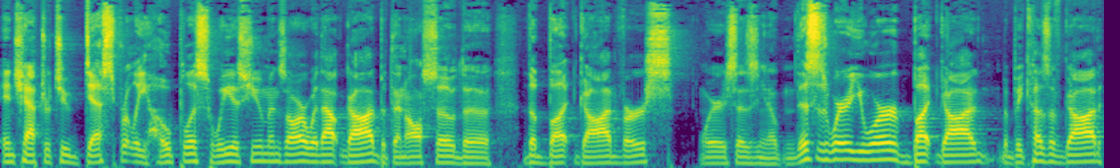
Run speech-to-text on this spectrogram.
in chapter two desperately hopeless we as humans are without God, but then also the the but God verse where he says, you know, this is where you were, but God, but because of God,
